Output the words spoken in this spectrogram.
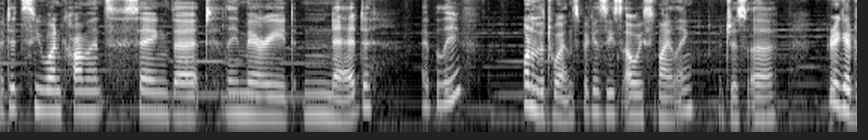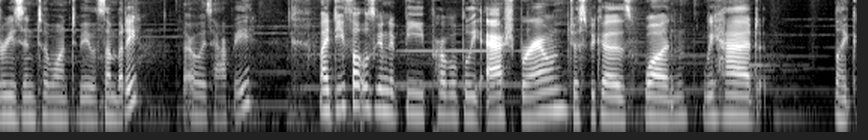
I did see one comment saying that they married Ned, I believe one of the twins because he's always smiling, which is a pretty good reason to want to be with somebody. They're always happy. My default was going to be probably Ash Brown just because one, we had like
